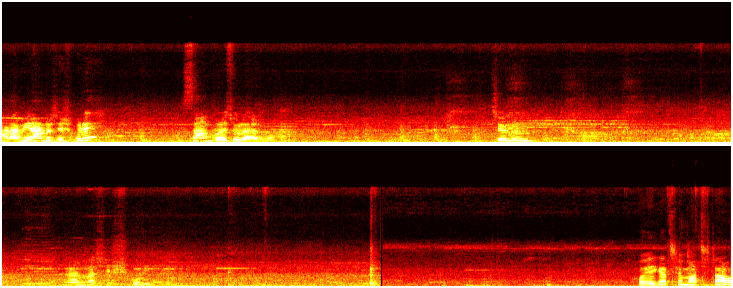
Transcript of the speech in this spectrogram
আর আমি রান্না শেষ করে স্নান করে চলে আসব। চলুন, রান্না শেষ করি। হয়ে গেছে মাছটাও।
